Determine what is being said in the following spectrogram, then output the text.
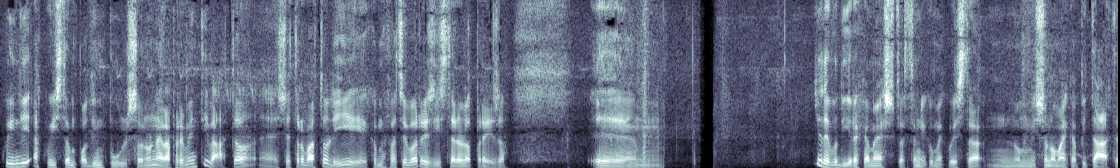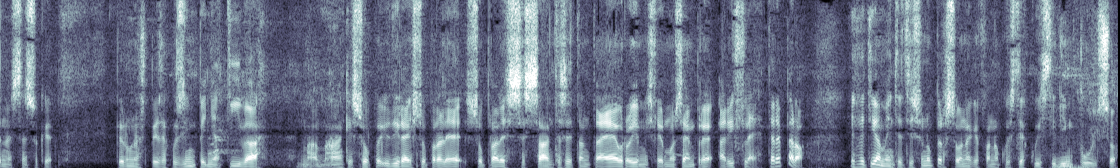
quindi acquista un po' di impulso, non era preventivato, eh, si è trovato lì e come facevo a resistere l'ho preso. Ehm, io devo dire che a me situazioni come questa non mi sono mai capitate, nel senso che per una spesa così impegnativa, ma, ma anche sopra, io direi sopra le, sopra le 60-70 euro, io mi fermo sempre a riflettere, però effettivamente ci sono persone che fanno questi acquisti di impulso,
